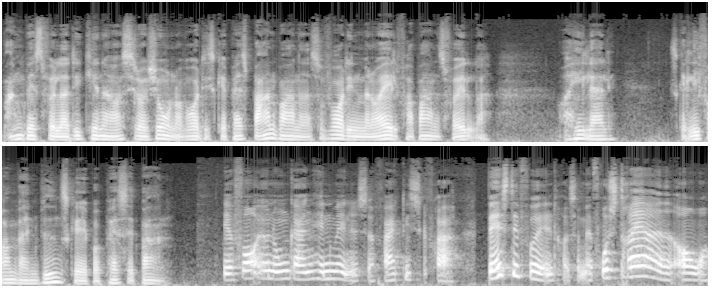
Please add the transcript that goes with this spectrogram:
Mange bedsteforældre, de kender også situationer, hvor de skal passe barnebarnet, og så får de en manual fra barnets forældre. Og helt ærligt, skal det ligefrem være en videnskab at passe et barn? Jeg får jo nogle gange henvendelser faktisk fra bedsteforældre, som er frustrerede over,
